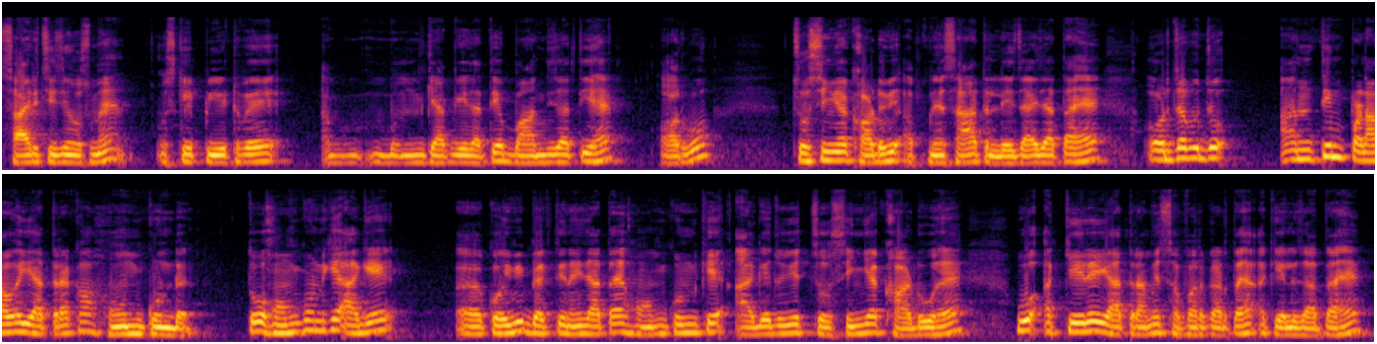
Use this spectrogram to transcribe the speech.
सारी चीज़ें उसमें उसके पीठ पे क्या की जाती है बाँध दी जाती है और वो चौसिंग्या खाड़ू भी अपने साथ ले जाया जाता है। और जब जो अंतिम पड़ाव है यात्रा का होमकुंड तो होमकुंड के आगे कोई भी व्यक्ति नहीं जाता है। होमकुंड के आगे जो ये चौसिंग्या खाड़ू है, वो अकेले यात्रा में सफ़र करता है, अकेले जाता है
